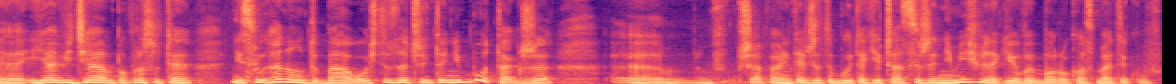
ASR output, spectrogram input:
y, i ja widziałam po prostu tę niesłychaną dbałość. To znaczy, to nie było tak, że Trzeba pamiętać, że to były takie czasy, że nie mieliśmy takiego wyboru kosmetyków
